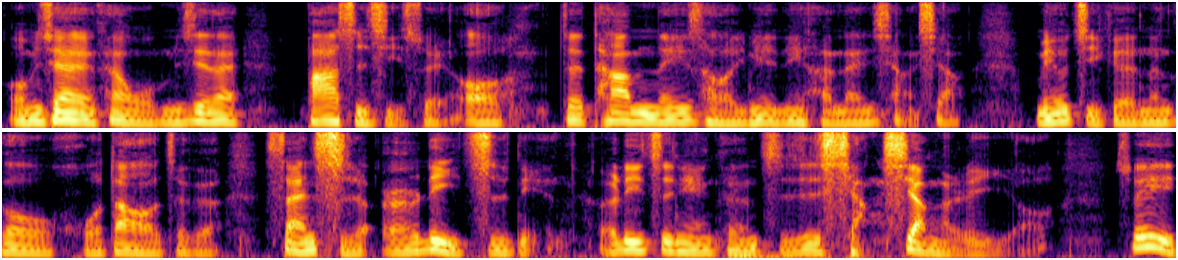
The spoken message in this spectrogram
我们现在看，我们现在。八十几岁哦，在他们那一朝里面，已经很难想象，没有几个人能够活到这个三十而立之年。而立之年可能只是想象而已哦。所以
